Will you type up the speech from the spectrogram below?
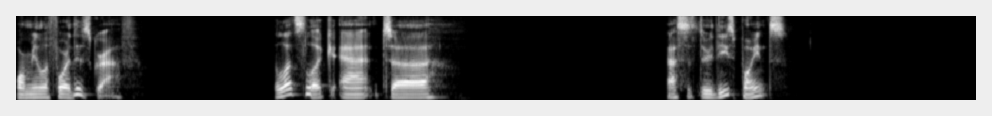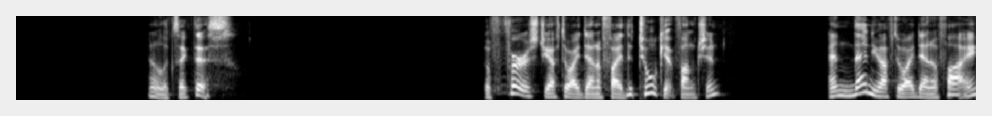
formula for this graph. So let's look at, uh, passes through these points. And it looks like this. So first you have to identify the toolkit function. And then you have to identify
